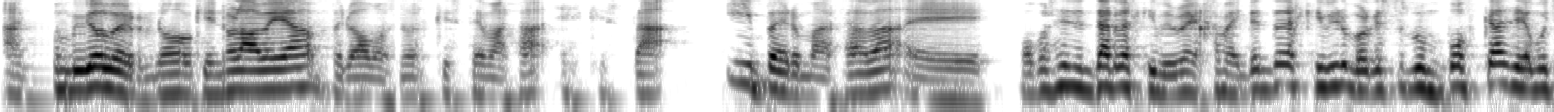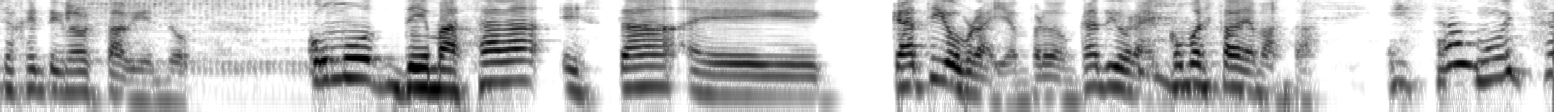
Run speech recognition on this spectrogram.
a Zombie Lover, no, que no la vea, pero vamos, no es que esté mazada, es que está hipermazada. Eh, vamos a intentar describir. Déjame, intenta describir porque esto es un podcast y hay mucha gente que no lo está viendo. ¿Cómo de mazada está eh, Katy O'Brien? Perdón, Katy O'Brien. ¿Cómo está de maza? Está mucho.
